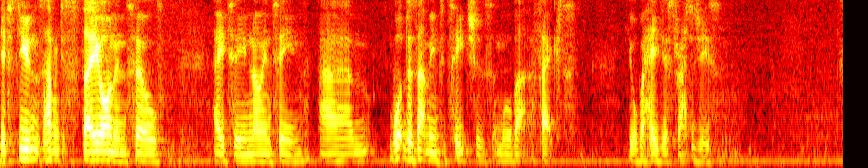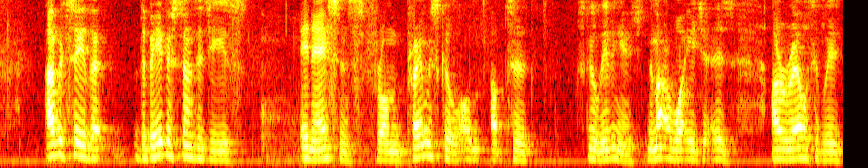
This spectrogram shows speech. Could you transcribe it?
If students are having to stay on until 18, 19, um, what does that mean for teachers, and will that affect your behaviour strategies? I would say that the behaviour strategies, in essence, from primary school on, up to school leaving age, no matter what age it is, are relatively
